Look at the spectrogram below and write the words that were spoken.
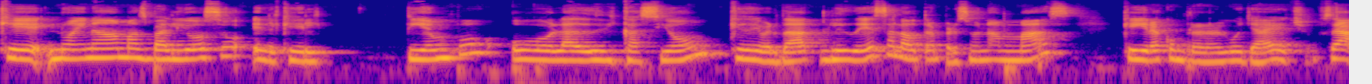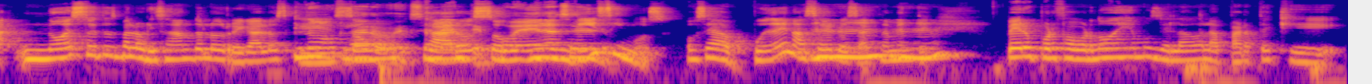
que no hay nada más valioso el que el tiempo o la dedicación que de verdad le des a la otra persona más que ir a comprar algo ya hecho. O sea, no estoy desvalorizando los regalos que No, son caros, son hacerlo. lindísimos. O sea, pueden hacerlo exactamente. Pero por favor no dejemos de lado la parte que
